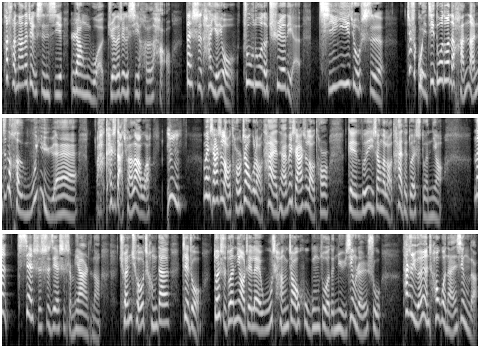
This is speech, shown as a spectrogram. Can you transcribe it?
他传达的这个信息让我觉得这个戏很好，但是他也有诸多的缺点。其一就是，就是诡计多端的韩南真的很无语哎啊！开始打拳了，我嗯为啥是老头照顾老太太？为啥是老头给轮椅上的老太太端屎端尿？那现实世界是什么样的呢？全球承担这种端屎端尿这类无偿照护工作的女性人数。它是远远超过男性的，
